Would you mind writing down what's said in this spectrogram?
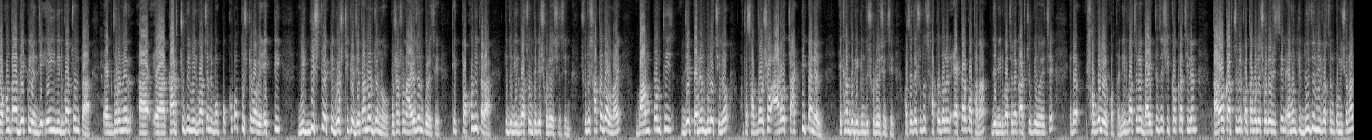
যখন তারা দেখলেন যে এই নির্বাচনটা এক ধরনের কারচুপি নির্বাচন এবং পক্ষপাতদুষ্টভাবে একটি নির্দিষ্ট একটি গোষ্ঠীকে জেতানোর জন্য প্রশাসন আয়োজন করেছে, ঠিক তখনই তারা কিন্তু নির্বাচন থেকে সরে এসেছেন। শুধু ছাত্রদল নয়, বামপন্থী যে প্যানেলগুলো ছিল, অর্থাৎ ছাত্রদল সহ আরও চারটি প্যানেল এখান থেকে কিন্তু সরে এসেছে। অর্থাৎ এটা শুধু ছাত্রদলের একার কথা না যে নির্বাচনে কারচুপি হয়েছে এটা সকলের কথা। নির্বাচনের দায়িত্বে যে শিক্ষকরা ছিলেন তারাও কারচুপির কথা বলে সরে এসেছেন এমনকি দুইজন নির্বাচন কমিশনার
